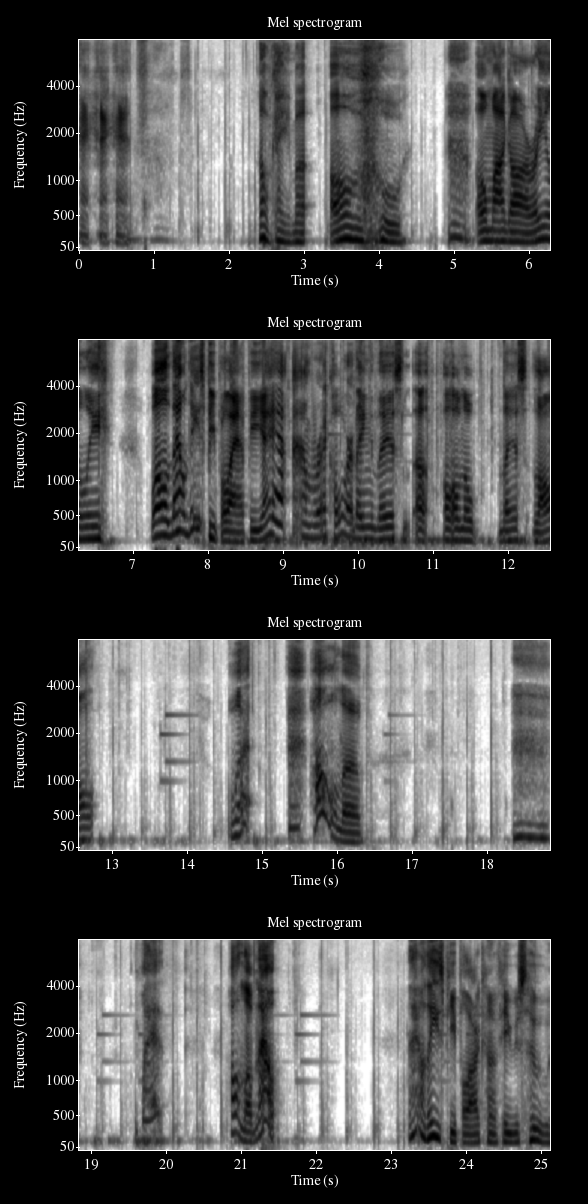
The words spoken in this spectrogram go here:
okay, but oh, oh my god, really? Well, now these people are happy. Yeah, I'm recording this. Uh, oh, oh no, this lol. What? Hold up. What? Hold up now. Now these people are confused Who?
